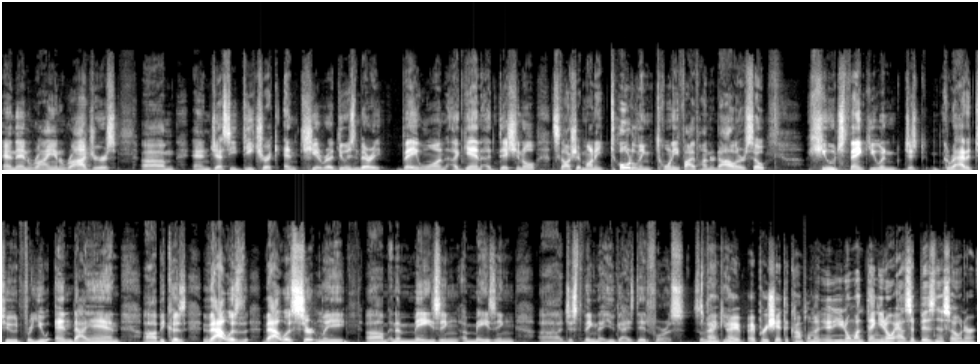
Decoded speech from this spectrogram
And then Ryan Rogers um, and Jesse Dietrich and Kira Dusenberry, they won again additional scholarship money totaling $2,500. So huge thank you and just gratitude for you and Diane uh, because that was that was certainly um, an amazing amazing uh, just thing that you guys did for us. So thank you. I, I appreciate the compliment. And you know, one thing, you know, as a business owner,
